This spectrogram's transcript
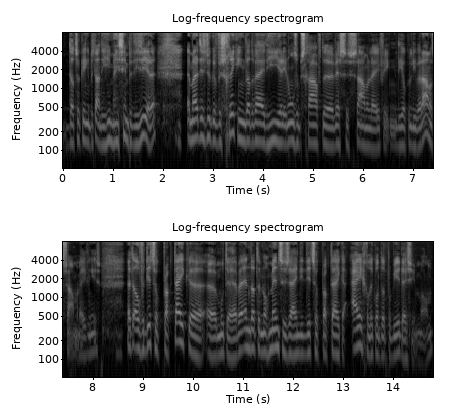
dat soort kringen bestaan die hiermee sympathiseren. Uh, maar het is natuurlijk een verschrikking dat wij het hier in onze beschaafde westerse samenleving, die ook een liberale samenleving is, het over dit soort praktijken uh, moeten hebben. En dat er nog mensen zijn die dit soort praktijken eigenlijk, want dat probeert deze man,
